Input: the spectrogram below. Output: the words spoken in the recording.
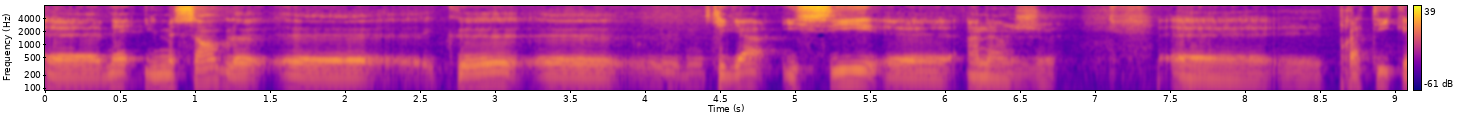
euh, mais il me semble euh, que euh, qu'il y a ici un enjeu pratique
